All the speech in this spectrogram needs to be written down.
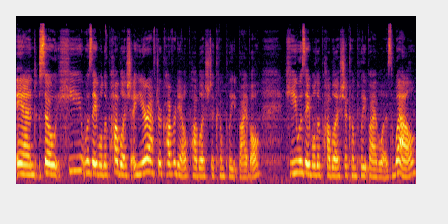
and so he was able to publish a year after Coverdale published a complete Bible he was able to publish a complete Bible as well.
